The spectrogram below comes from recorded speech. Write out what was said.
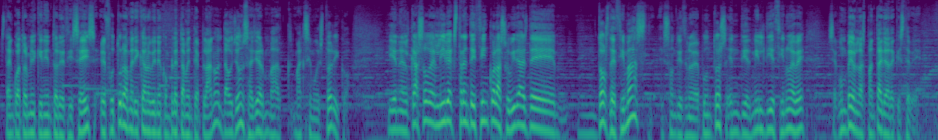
Está en 4.516. El futuro americano viene completamente plano. El Dow Jones ayer máximo histórico. Y en el caso del IBEX 35 la subida es de dos décimas, son 19 puntos, en 10.019, según veo en las pantallas de XTV.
